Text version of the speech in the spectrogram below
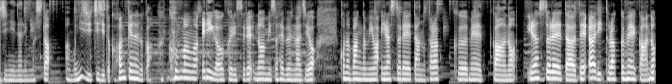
時になりました。あもう21時とか関係ないのか。こんばんは。エリーがお送りする脳みそヘブンラジオ。この番組はイラストレーターのトラックメーカーのイラストレーターでありトラックメーカーの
